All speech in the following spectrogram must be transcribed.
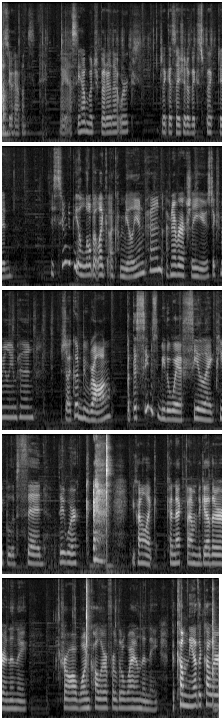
Let's see what happens. Oh yeah, see how much better that works? Which I guess I should have expected. They seem to be a little bit like a chameleon pen. I've never actually used a chameleon pen, so I could be wrong, but this seems to be the way I feel like people have said they work. you kind of like connect them together and then they draw one color for a little while and then they become the other color.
